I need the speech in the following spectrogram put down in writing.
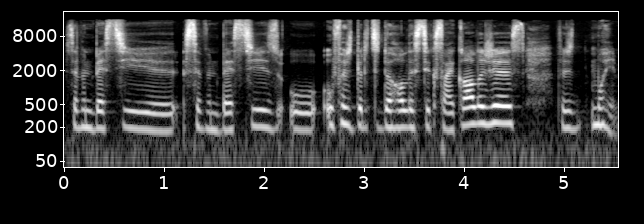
7 bestie 7 besties وفاش درت the holistic psychologist فاش مهم.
